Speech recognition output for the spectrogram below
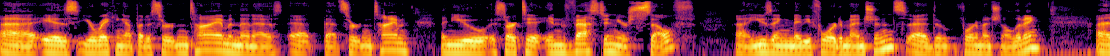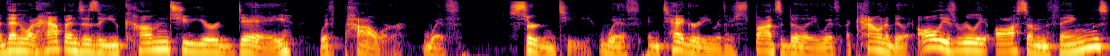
uh, is you're waking up at a certain time, and then as, at that certain time, then you start to invest in yourself uh, using maybe four dimensions, uh, four dimensional living. Uh, then what happens is that you come to your day with power, with certainty, with integrity, with responsibility, with accountability, all these really awesome things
